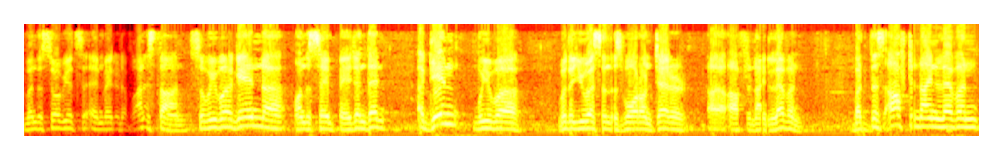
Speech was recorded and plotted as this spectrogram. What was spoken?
when the Soviets invaded Afghanistan. So we were again uh, on the same page. And then again, we were with the U.S. in this war on terror uh, after 9-11. But this after 9-11,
